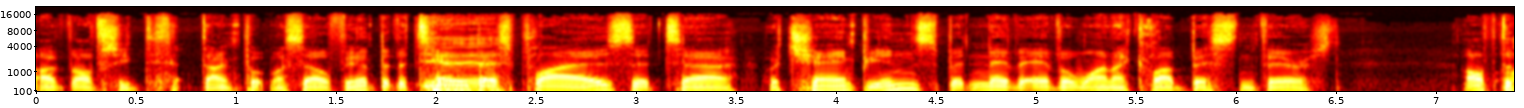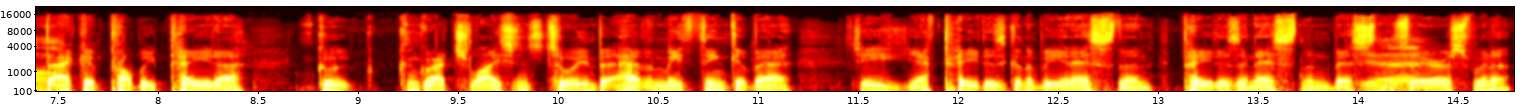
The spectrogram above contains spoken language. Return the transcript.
I obviously don't put myself in it, but the ten Yeah, yeah. best players that uh, were champions but never ever won a club best and fairest. Off the Oh. back of probably Peter. Good, congratulations to him, but having me think about, gee, yeah, Peter's going to be an Essendon. Peter's an Essendon best and Yeah. fairest winner.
